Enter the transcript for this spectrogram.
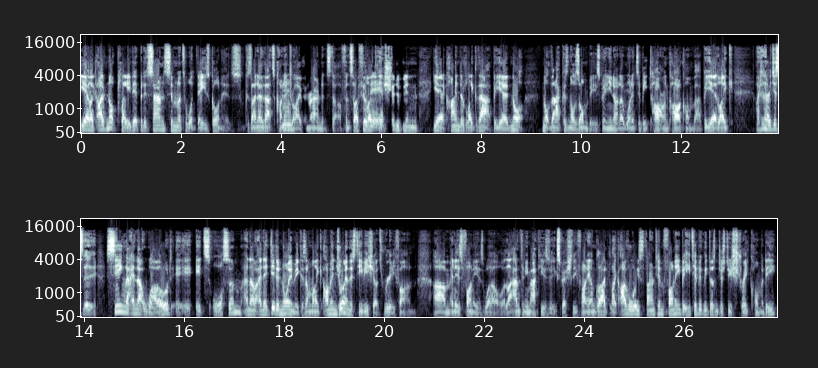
Yeah, like I've not played it, but it sounds similar to what Days Gone is because I know that's kind of mm. driving around and stuff, and so I feel like yeah. it should have been, yeah, kind of like that, but yeah, not not that because not zombies, but you know, I don't mm. want it to be car on car combat, but yeah, like I don't know, just uh, seeing that in that world, it, it's awesome, and uh, and it did annoy me because I'm like, I'm enjoying this TV show. It's really fun, um, and it's funny as well. Like Anthony Mackie is especially funny. I'm glad. Like I've always found him funny, but he typically doesn't just do straight comedy,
